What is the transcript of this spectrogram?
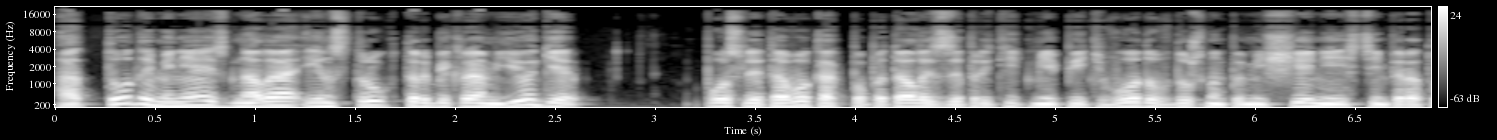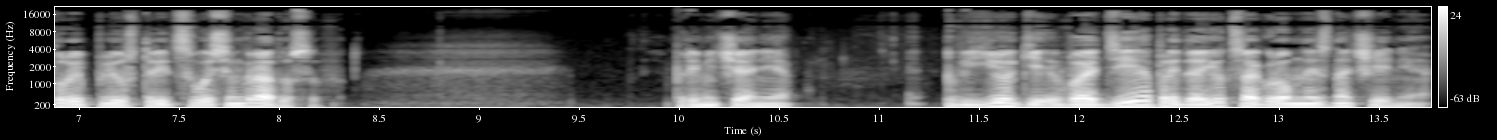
Оттуда меня изгнала инструктор бикрам-йоги, после того, как попыталась запретить мне пить воду в душном помещении с температурой плюс 38 градусов. Примечание. В йоге воде придается огромное значение.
